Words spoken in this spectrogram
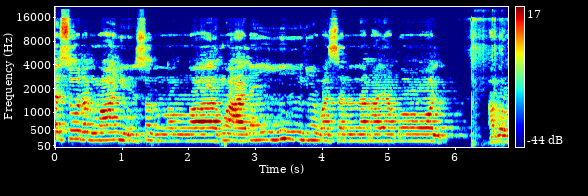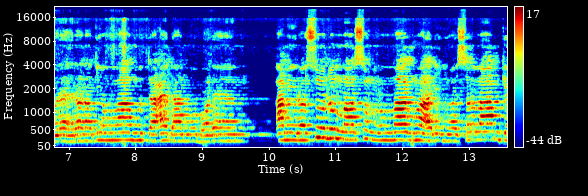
রাসূলুল্লাহি সাল্লাল্লাহু আলাইহি ওয়াসাল্লাম ইয়াকুল। আবু হুরাইরা রাদিয়াল্লাহু তাআলা আনহু বলেন, আমি রাসূলুল্লাহ সাল্লাল্লাহু আলাইহি ওয়াসাল্লামকে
